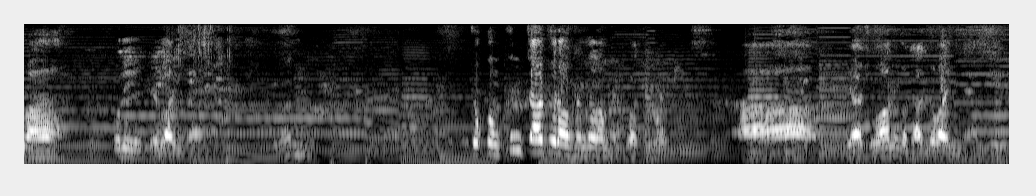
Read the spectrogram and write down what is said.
와, 소리 대박이다. 조금 큰 짜조라고 생각하면 될 것 같은데? 아, 내가 좋아하는 거 다 들어가 있네, 여기.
